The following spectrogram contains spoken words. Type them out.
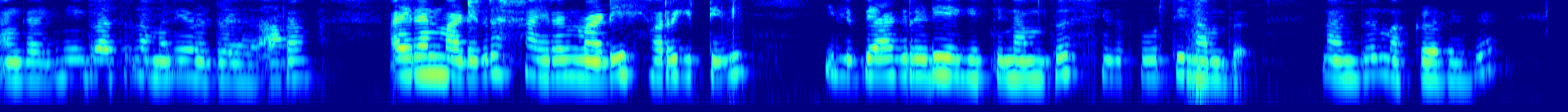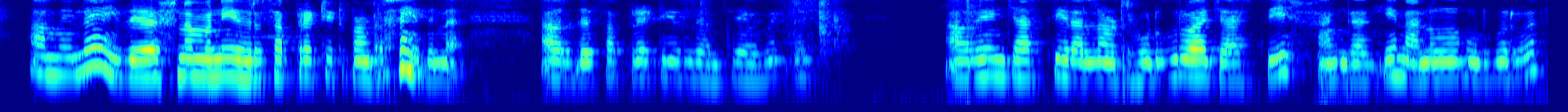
ಹಂಗಾಗಿ ನಿನ್ನ ರಾತ್ರಿ ನಮ್ಮ ಮನೆಯವರು ಡ್ರೆ ಆರಾಮ್ ಐರನ್ ಮಾಡಿದ್ರೆ ಐರನ್ ಮಾಡಿ ಹೊರಗಿಟ್ಟಿವಿ ಇಲ್ಲಿ ಬ್ಯಾಗ್ ರೆಡಿ ಆಗೈತಿ ನಮ್ಮದು ಇದು ಪೂರ್ತಿ ನಮ್ಮದು ನಂದು ಮಕ್ಕಳದು ಇದು. ಆಮೇಲೆ ಇದು ನಮ್ಮ ಮನೆಯವರು ಸಪ್ರೇಟ್ ಇಟ್ಕೊಂಡ್ರೆ. ಇದನ್ನು ಅವ್ರದ್ದು ಸಪ್ರೇಟ್ ಇರಲಿ ಅಂತ ಹೇಳ್ಬಿಟ್ಟು. ಅವ್ರೇನು ಜಾಸ್ತಿ ಇರಲ್ಲ ನೋಡ್ರಿ. ಹುಡುಗರು ಜಾಸ್ತಿ. ಹಾಗಾಗಿ ನಾನು ಹುಡುಗರು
